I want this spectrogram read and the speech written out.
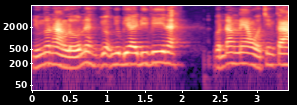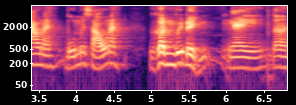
Những ngân hàng lớn này, ví dụ như BIDV này vẫn đang neo ở trên cao này, 46 này gần với đỉnh ngày đây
